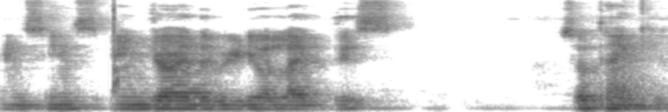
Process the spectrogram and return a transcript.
And since enjoy the video like this. So thank you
